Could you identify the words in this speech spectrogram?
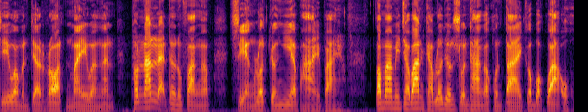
ซิว่ามันจะรอดไหมว่างั้น เท่านั้นแหละท่านผู้ฟังครับ เสียงรถก็เงียบหายไป ต่อมามีชาวบ้านขับรถยนต์สวนทางกับคนตายก็บอกว่าโอ้โห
